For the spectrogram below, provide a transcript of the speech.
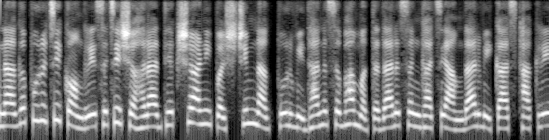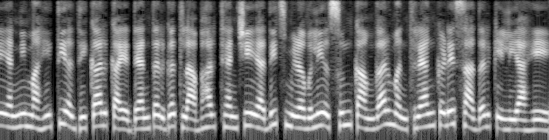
नागपूरचे काँग्रेसचे शहराध्यक्ष आणि पश्चिम नागपूर विधानसभा मतदारसंघाचे आमदार विकास ठाकरे यांनी माहिती अधिकार कायद्यांतर्गत लाभार्थ्यांची यादीच मिळवली असून कामगार मंत्र्यांकडे सादर केली आहे.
